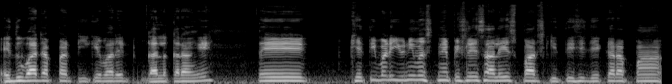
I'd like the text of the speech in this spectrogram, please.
ਇਦੋਂ ਬਾਅਦ ਆਪਾਂ ਟੀਕੇ ਬਾਰੇ ਗੱਲ ਕਰਾਂਗੇ। ਤੇ ਖੇਤੀਬਾੜੀ ਯੂਨੀਵਰਸਿਟੀ ਨੇ ਪਿਛਲੇ ਸਾਲ ਇਹ ਸਿਫਾਰਿਸ਼ ਕੀਤੀ ਸੀ, ਜੇਕਰ ਆਪਾਂ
